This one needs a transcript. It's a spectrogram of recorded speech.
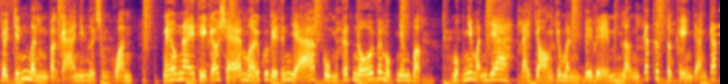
cho chính mình và cả những người xung quanh. Ngày hôm nay thì cáo sẽ mời quý vị thính giả cùng kết nối với một nhân vật, một nhiếp ảnh gia đã chọn cho mình địa điểm lẫn cách thức thực hiện giãn cách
